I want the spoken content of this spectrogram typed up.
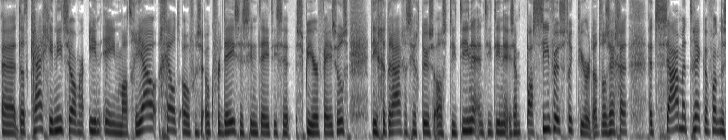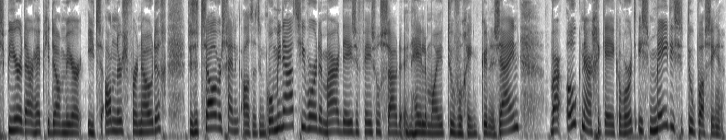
Eh, dat krijg je niet zomaar in één materiaal. Geldt overigens ook voor deze synthetische spiervezels. Die gedragen zich dus als titine. En titine is een passieve structuur. Dat wil zeggen, het samentrekken van de spier, daar heb je dan weer iets anders voor nodig. Dus het zal waarschijnlijk altijd een combinatie worden, maar deze vezels zouden een hele mooie toevoeging kunnen zijn. Waar ook naar gekeken wordt, is medische toepassingen.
